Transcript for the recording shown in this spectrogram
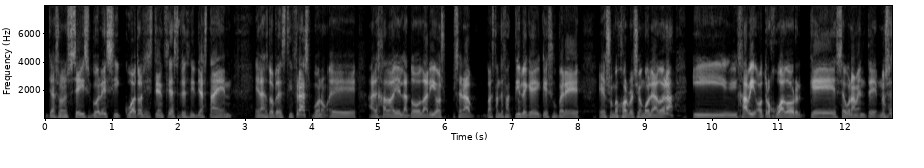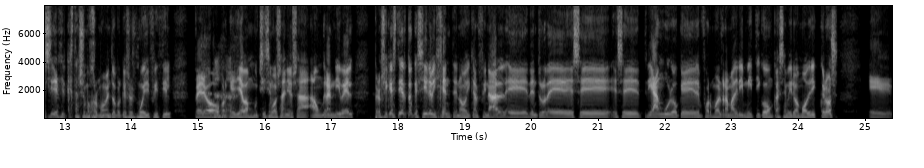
Ya son seis goles y cuatro asistencias, es decir, ya está en, las dobles cifras. Bueno, eh, ha dejado ahí el dato Darío, será bastante factible que, supere eh, su mejor versión goleadora. Y Javi, otro jugador que seguramente, no sé si decir que está en su mejor momento, porque eso es muy difícil, pero porque lleva muchísimos años a, un gran nivel, pero sí que es cierto que sigue vigente, ¿no? Y que al final, eh, dentro de ese, ese triángulo que formó el Real Madrid mítico con Casemiro, Modric, Cross, eh,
